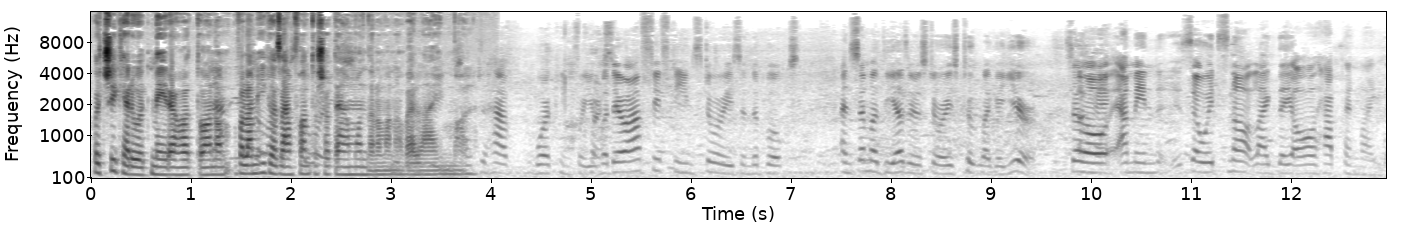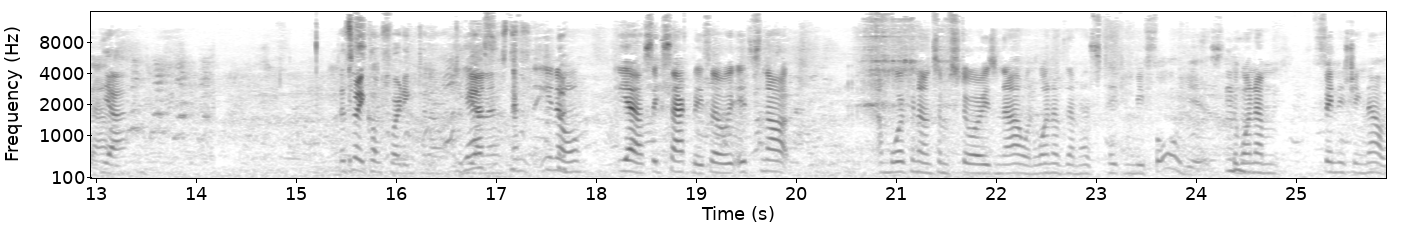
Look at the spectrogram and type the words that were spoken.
hogy sikerült mélyrehatolnom, valami igazán fontosat elmondanom a novelláimmal. and some of the other stories took like a year. So okay. I mean, so it's not like they all happen like that. Yeah, that's very comforting to know. To yes, be honest, and you know, yes, exactly. So it's not. I'm working on some stories now, and one of them has taken me four years. Mm-hmm. The one I'm finishing now,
